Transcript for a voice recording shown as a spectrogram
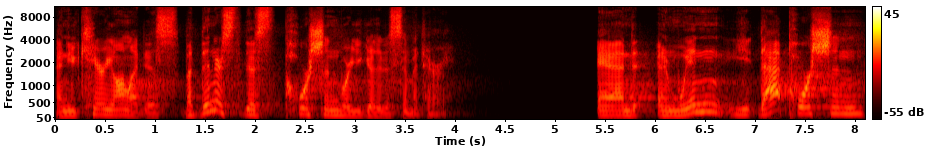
and you carry on like this. But then there's this portion where you go to the cemetery. And, and when you, that portion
